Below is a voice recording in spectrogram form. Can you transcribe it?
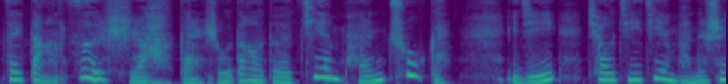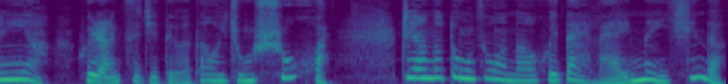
在打字时啊，感受到的键盘触感以及敲击键盘的声音啊，会让自己得到一种舒缓。这样的动作呢，会带来内心的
